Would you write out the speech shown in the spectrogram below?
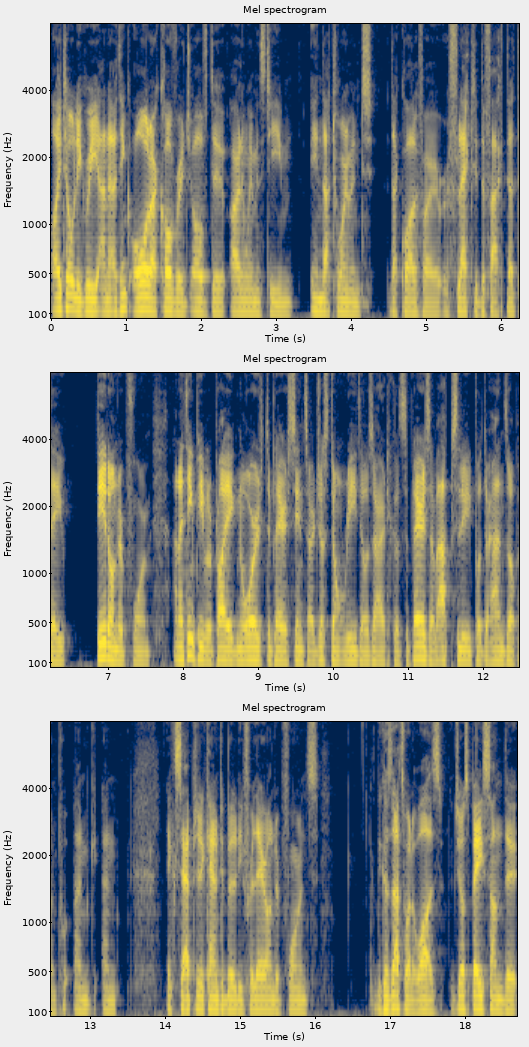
I totally agree. And I think all our coverage of the Ireland women's team in that tournament, that qualifier, reflected the fact that they did underperform. And I think people probably ignored the players since or just don't read those articles. The players have absolutely put their hands up and put, and and accepted accountability for their underperformance because that's what it was. Just based on the,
